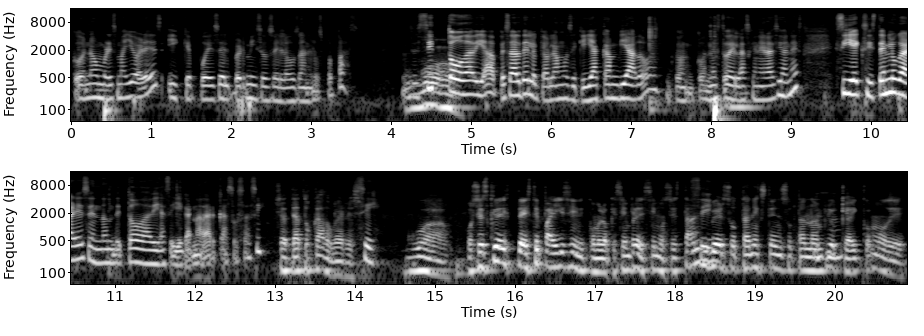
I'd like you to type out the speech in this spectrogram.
con hombres mayores y que pues el permiso se los dan los papás. Entonces sí, todavía, a pesar de lo que hablamos de que ya ha cambiado con, con, esto de las generaciones, sí existen lugares en donde todavía se llegan a dar casos así. O sea, te ha tocado ver eso. Sí. Wow. O sea, es que este, este país, como lo que siempre decimos, es tan diverso, tan extenso, tan amplio, que hay como de,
